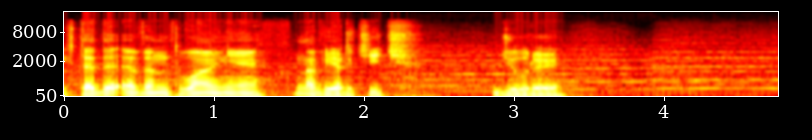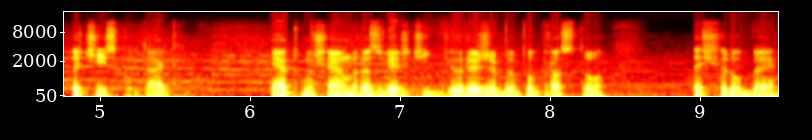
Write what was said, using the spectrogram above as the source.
i wtedy ewentualnie nawiercić dziury docisku, tak? Ja tu musiałem rozwiercić dziury, żeby po prostu te śruby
